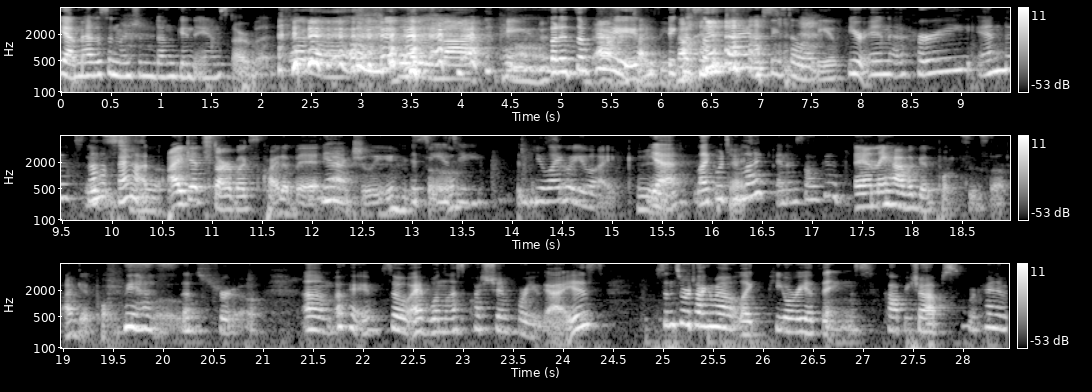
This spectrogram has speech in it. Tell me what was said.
Yeah, Madison mentioned Dunkin' and Starbucks, Okay. this is not paid. but it's okay because no. sometimes we still love you. you're in a hurry and it's not It's bad. true. I get Starbucks quite a bit Yeah. actually. It's so- easy. you like what you like. Yeah, like what That's you like, and it's all good. And they have a good point system. I get points. Yes, so- that's true. Um, okay, so I have one last question for you guys. Since we're talking about like Peoria things, coffee shops, we're kind of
